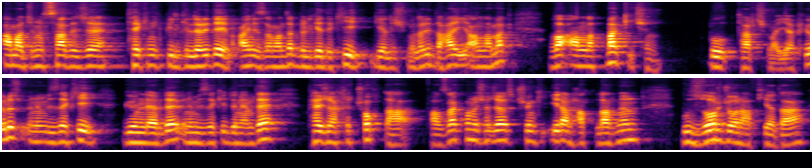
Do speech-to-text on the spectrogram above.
amacımız sadece teknik bilgileri değil, aynı zamanda bölgedeki gelişmeleri daha iyi anlamak ve anlatmak için bu tartışmayı yapıyoruz. Önümüzdeki günlerde, önümüzdeki dönemde PEJAK'ı çok daha fazla konuşacağız. Çünkü İran halklarının bu zor coğrafyada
